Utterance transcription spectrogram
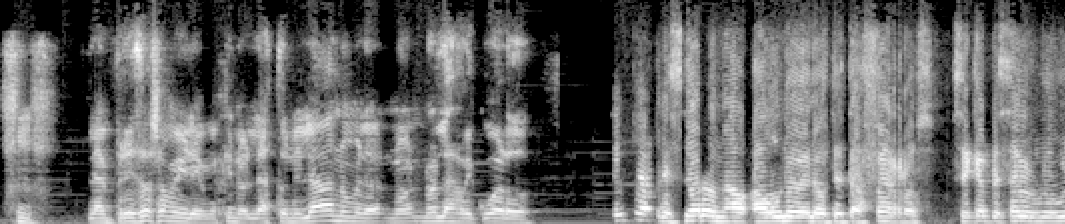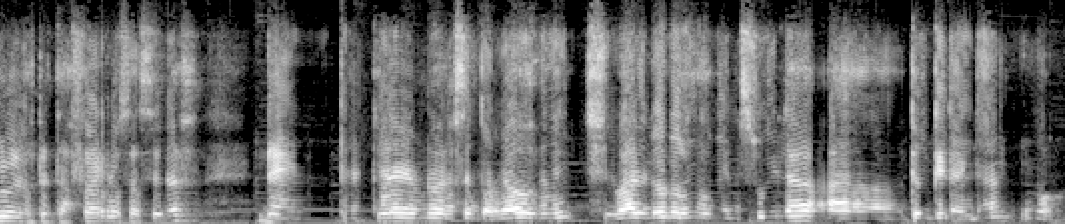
La empresa ya me imagino. Las toneladas no, me no, las recuerdo. Sé que apresaron a, uno de los testaferros. Sé que apresaron a uno de los testaferros hace de que era uno de los encargados de llevar el oro de Venezuela a, creo que era Irán, no,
